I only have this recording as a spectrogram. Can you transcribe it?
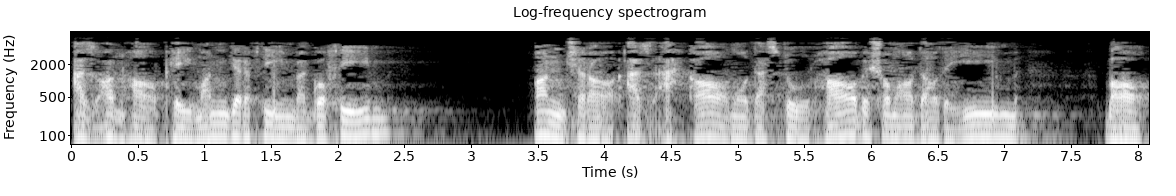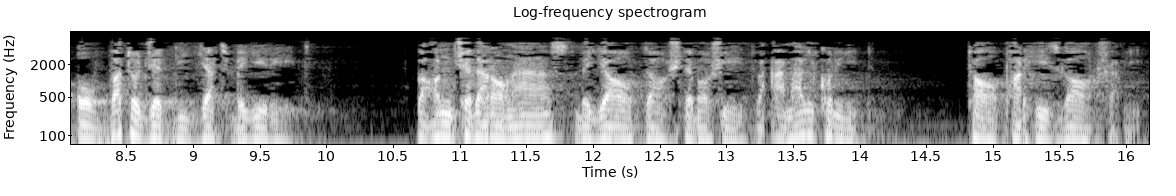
از آنها پیمان گرفتیم و گفتیم آنچه را از احکام و دستورها به شما داده ایم با قوت و جدیت بگیرید. و آنچه در آن است به یاد داشته باشید و عمل کنید تا پرهیزگار شوید.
